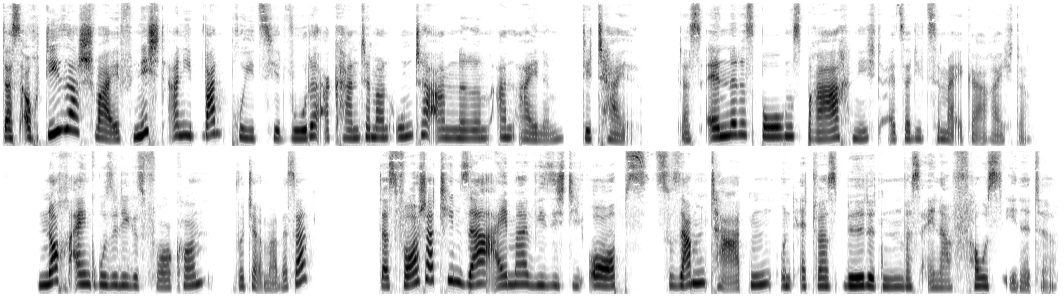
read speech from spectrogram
Dass auch dieser Schweif nicht an die Wand projiziert wurde, erkannte man unter anderem an einem Detail. Das Ende des Bogens brach nicht, als er die Zimmerecke erreichte. Noch ein gruseliges Vorkommen, wird ja immer besser. Das Forscherteam sah einmal, wie sich die Orbs zusammentaten und etwas bildeten, was einer Faust ähnelte.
